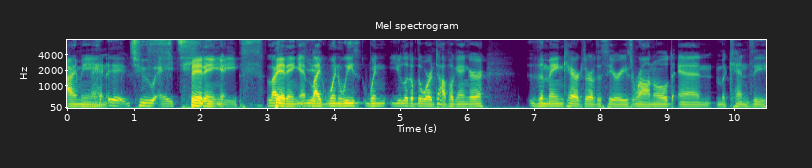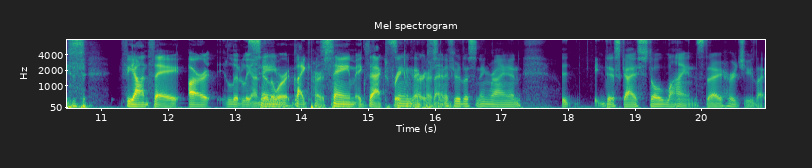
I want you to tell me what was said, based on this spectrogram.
I mean, eh, to a spitting, T. spitting. and you- like when we when you look up the word doppelganger, the main character of the series, Ronald and Mackenzie's fiance, are literally under the Same word like person. same exact same freaking exact person. If you're listening, Ryan, it, this guy stole lines that I heard you like,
